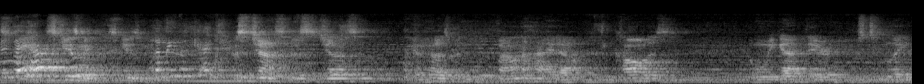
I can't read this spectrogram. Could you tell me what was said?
Did they hurt Excuse me, excuse me. Let me look at you. Mrs. Johnson, Mrs. Johnson, your husband found the hideout. He called us, but when we got there, it was too late,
